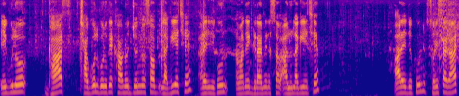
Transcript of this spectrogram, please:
এইগুলো ঘাস, ছাগল গরুকে খাওয়ানোর জন্য সব লাগিয়েছে। আর এই দেখুন, আমাদের গ্রামের সব আলু লাগিয়েছে। আর এই দেখুন, সরিষা গাছ।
